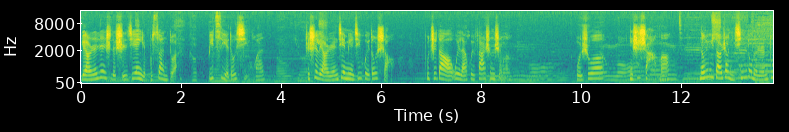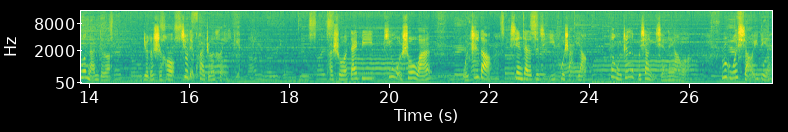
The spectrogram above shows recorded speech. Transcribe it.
两人认识的时间也不算短，彼此也都喜欢，只是两人见面机会都少，不知道未来会发生什么。我说你是傻吗？能遇到让你心动的人多难得，有的时候就得快准狠一点。他说：“呆逼，听我说完。我知道现在的自己一副傻样，但我真的不像以前那样了。如果我小一点，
